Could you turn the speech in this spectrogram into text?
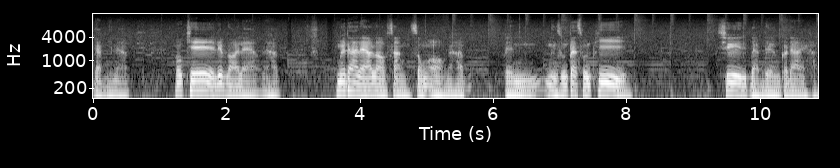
แบบนี้นะครับ โอเคเรียบร้อยแล้วนะครับ เมื่อได้แล้วเราสั่งส่งออกนะครับ เป็น 1080p ชื่อแบบเดิมก็ได้ครับ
